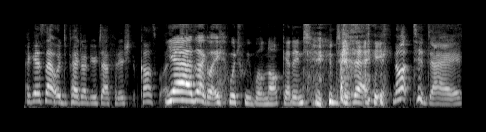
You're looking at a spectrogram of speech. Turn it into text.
I guess that would depend on your definition of cosplay. yeah exactly. Which we will not get into today. Not today.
